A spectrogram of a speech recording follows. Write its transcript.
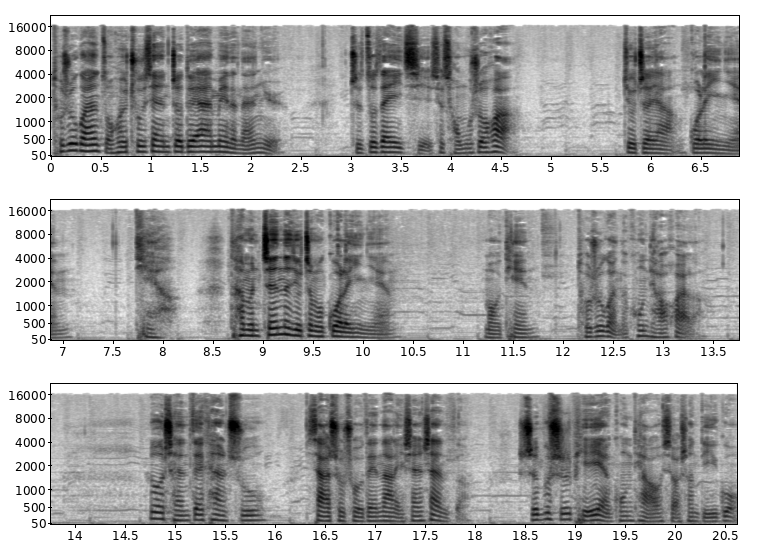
图书馆总会出现这对暧昧的男女，只坐在一起却从不说话。就这样过了一年，天啊，他们真的就这么过了一年。某天，图书馆的空调坏了，洛尘在看书，夏楚楚在那里扇扇子，时不时瞥一眼空调，小声嘀咕：“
